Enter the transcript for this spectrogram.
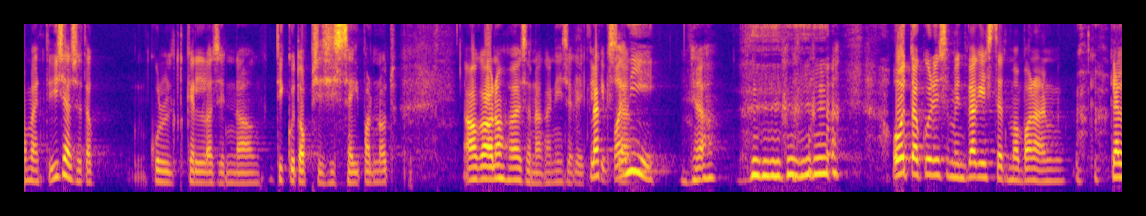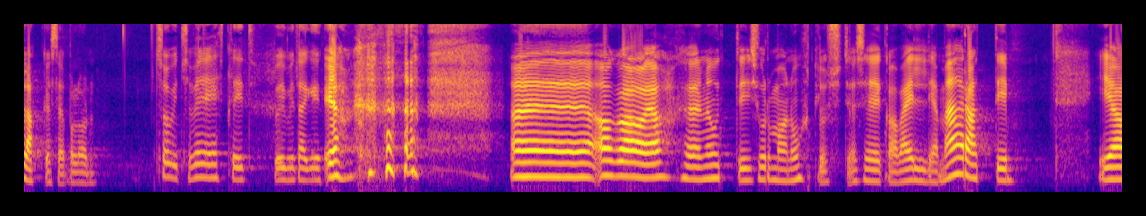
ometi ise seda kuldkella sinna tikutopsi sisse ei pannud. aga noh, ühesõnaga nii see kõik läks. pani? jah oota, kuni sa mind vägistad, ma panen kellakese, palun soovid sa veeehteid või midagi? jah äh, aga jah, nõuti surmanuhtlust ja see ka välja määrati. ja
